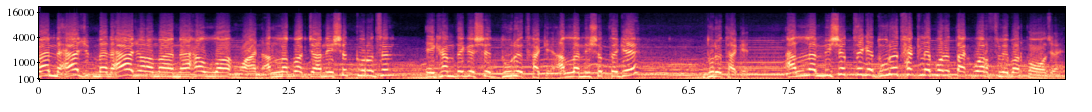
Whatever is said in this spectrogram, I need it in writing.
মান হাজ, মান হাজার মা নাহা আল্লাহু আন, আল্লাহ পাক যা নিষেধ করেছেন, এখান থেকে সে দূরে থাকে। আল্লাহ নিষেধ থেকে দূরে থাকে। আল্লাহ নিষেধ থেকে দূরে থাকলে পরে তাকওয়ার ফ্লেভার পাওয়া যায়।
